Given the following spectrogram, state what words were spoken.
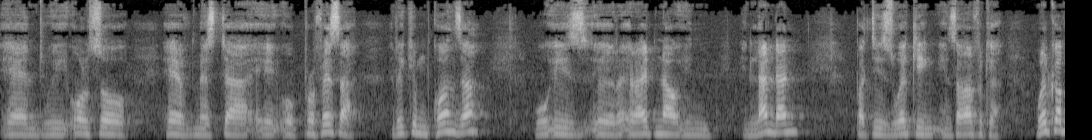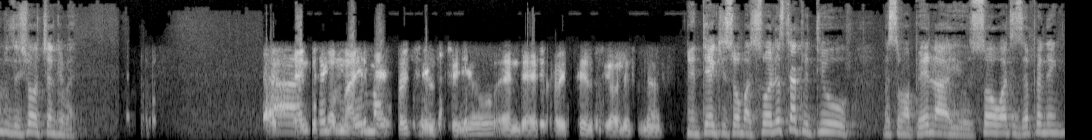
and we also have Mr. Uh, or Professor Ricky Mkonza, who is uh, right now in, in London, but is working in South Africa. Welcome to the show, gentlemen. Uh, thank you thank so you much. much. Greetings to you and uh, greetings to your listeners. And thank you so much. So let's start with you, Mr. Mabhena. You saw what is happening.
